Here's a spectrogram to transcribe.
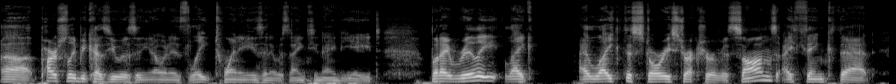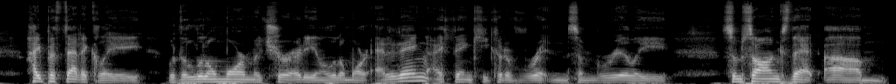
Uh, partially because he was, you know, in his late twenties and it was 1998, but I really like, I like the story structure of his songs. I think that hypothetically, with a little more maturity and a little more editing, I think he could have written some really some songs that um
